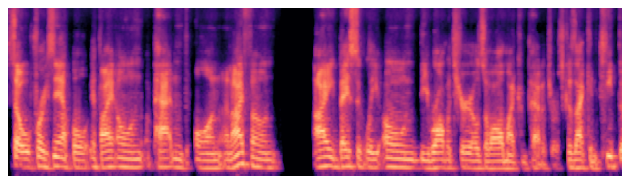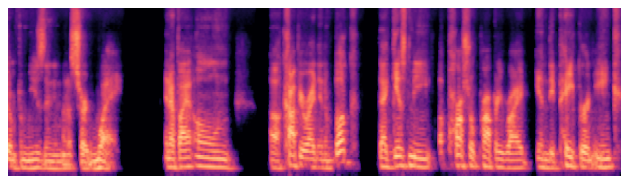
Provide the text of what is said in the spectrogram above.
So, for example, if I own a patent on an iPhone, I basically own the raw materials of all my competitors because I can keep them from using them in a certain way. And if I own a copyright in a book, that gives me a partial property right in the paper and ink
